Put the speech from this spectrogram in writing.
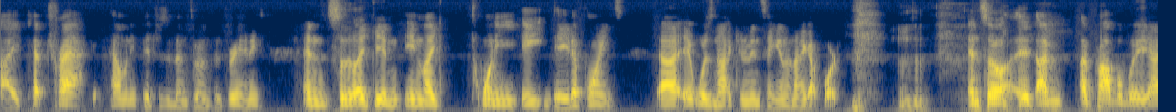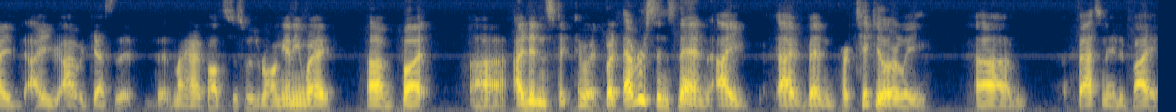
I kept track of how many pitches had been thrown through three innings, and so like in in like 28 data points, uh, it was not convincing, and then I got bored. uh-huh. And so it, I'm I probably I, I I would guess that, that my hypothesis was wrong anyway, uh, but uh, I didn't stick to it. But ever since then, I I've been particularly um, fascinated by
